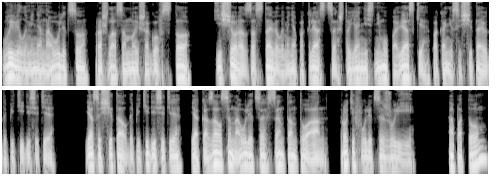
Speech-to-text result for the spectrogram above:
вывела меня на улицу, прошла со мной шагов сто, еще раз заставила меня поклясться, что я не сниму повязки, пока не сосчитаю до пятидесяти. Я сосчитал до пятидесяти и оказался на улице Сент-Антуан против улицы Жуи. А потом...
